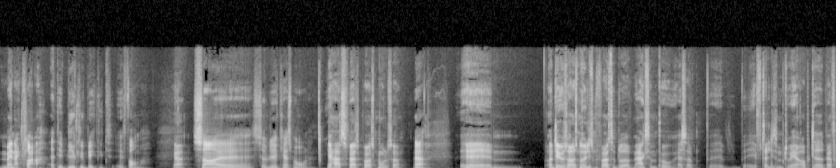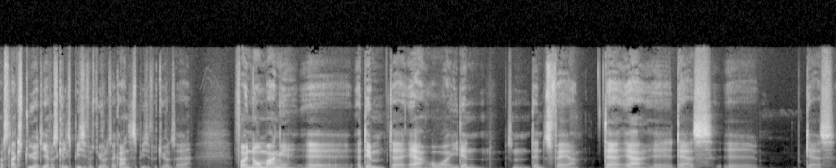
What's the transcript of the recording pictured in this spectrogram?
man er klar, at det er virkelig vigtigt øh, for mig. Ja. Så, øh, så bliver jeg kastet mig over det. Jeg har et svært spørgsmål så. Ja. Øhm, og det er jo så også noget, ligesom først er blevet opmærksom på, altså øh, efter ligesom du har opdaget, hvad for et slags dyr de her forskellige spiseforstyrrelser, grænsespiseforstyrrelser er. For enormt mange øh, af dem, der er over i den, sådan, den sfære, der er øh, deres, øh, deres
